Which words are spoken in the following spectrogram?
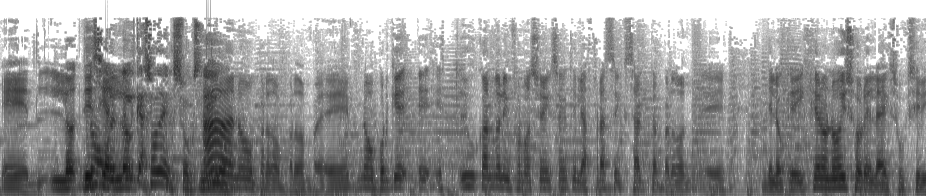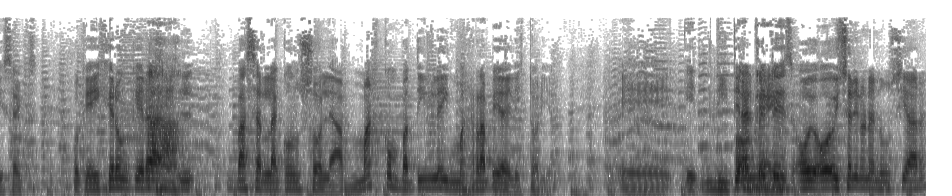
Eh, lo, decían, en el caso de Xbox. Ah, no, perdón, perdón. Eh, no, porque eh, estoy buscando la información exacta y la frase exacta, perdón, de lo que dijeron hoy sobre la Xbox Series X. Porque dijeron que era. Va a ser la consola más compatible y más rápida de la historia. Eh, eh, literalmente hoy, salieron a anunciar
